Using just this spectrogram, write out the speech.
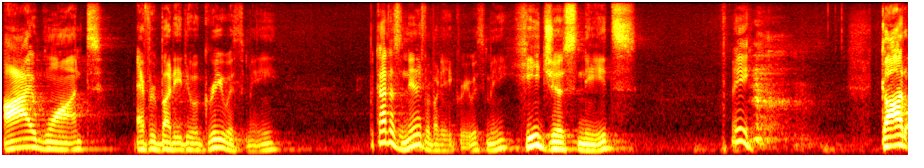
I want everybody to agree with me, but God doesn't need everybody to agree with me. He just needs me. God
